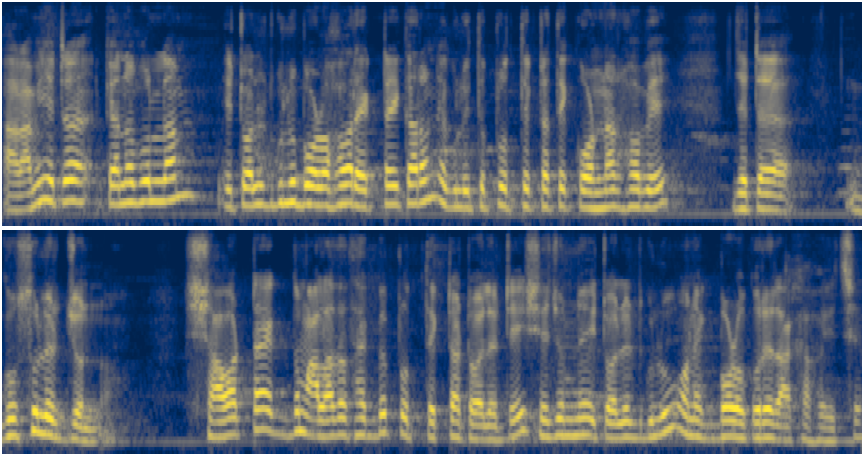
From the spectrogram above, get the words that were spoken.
আর আমি এটা কেন বললাম? এই টয়লেটগুলো বড় হওয়ার একটাই কারণ, এগুলিতে প্রত্যেকটাতে কর্নার হবে যেটা গোসলের জন্য। শাওয়ারটা একদম আলাদা থাকবে প্রত্যেকটা টয়লেটেই, সেজন্য এই টয়লেটগুলো অনেক বড় করে রাখা হয়েছে।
